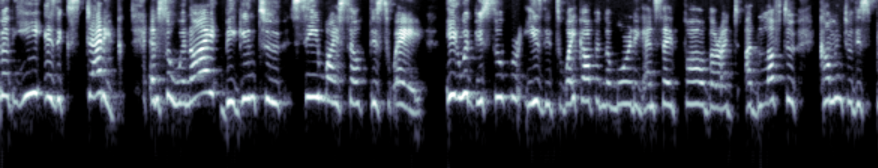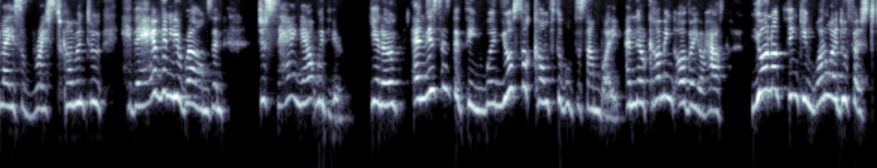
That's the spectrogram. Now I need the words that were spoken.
But He is ecstatic. And so when I begin to see myself this way, it would be super easy to wake up in the morning and say, Father, I'd, I'd love to come into this place of rest, come into the heavenly realms and just hang out with you, you know? And this is the thing when you're so comfortable to somebody and they're coming over your house, you're not thinking, what do I do first?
